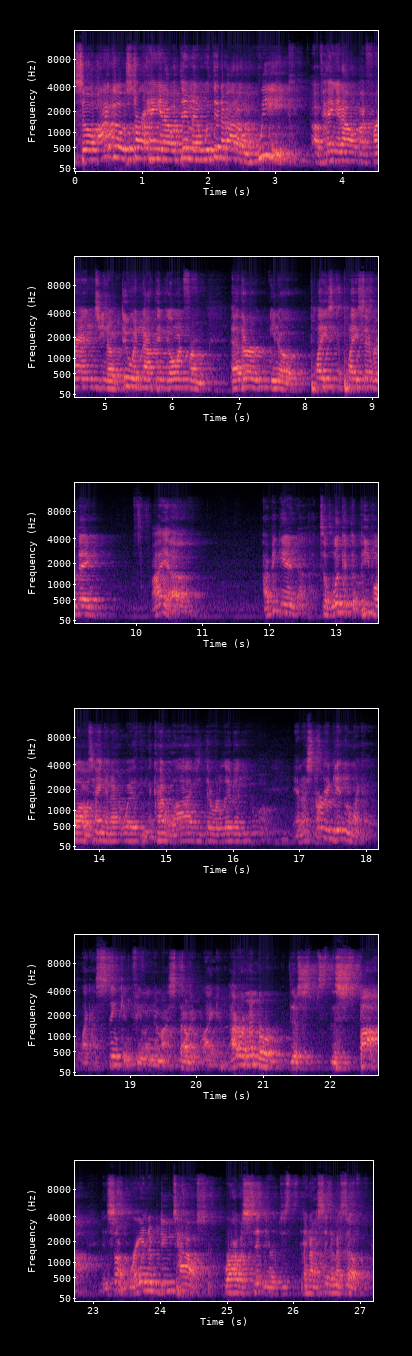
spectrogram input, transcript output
So I go start hanging out with them, and within about a week of hanging out with my friends, you know, doing nothing, going from other, you know, place to place every day, I uh, I began to look at the people I was hanging out with and the kind of lives that they were living, and I started getting like a like a sinking feeling in my stomach. Like I remember this this spot in some random dude's house where I was sitting there, just and I said to myself,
